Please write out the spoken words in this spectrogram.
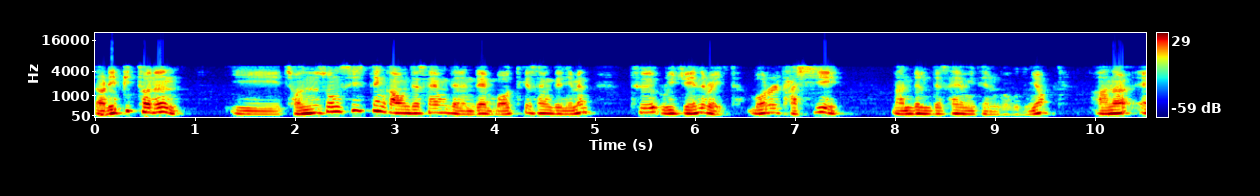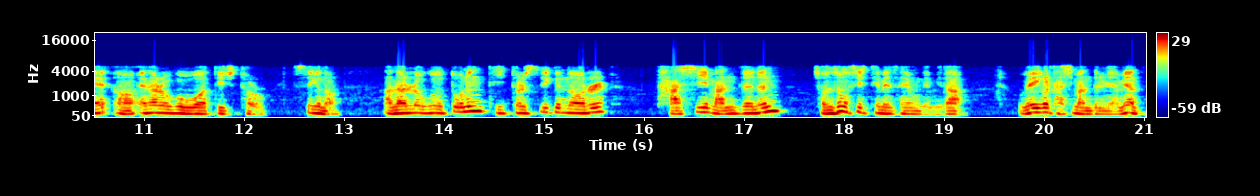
repeater는 이 전송 시스템 가운데 사용되는데 뭐 어떻게 사용되냐면 to regenerate 뭐를 다시 만드는 데 사용이 되는 거거든요. 아날로그와 디지털 시그널 아날로그 또는 디지털 시그널을 다시 만드는 전송 시스템에 사용됩니다. 왜 이걸 다시 만들냐면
